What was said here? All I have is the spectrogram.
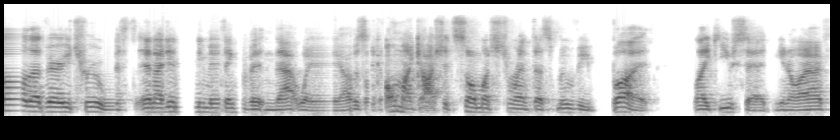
Well, that's very true. With and I didn't even think of it in that way. I was like, "Oh my gosh, it's so much to rent this movie." But like you said, you know, I've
